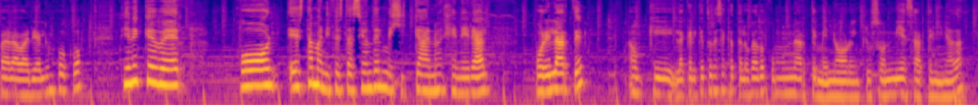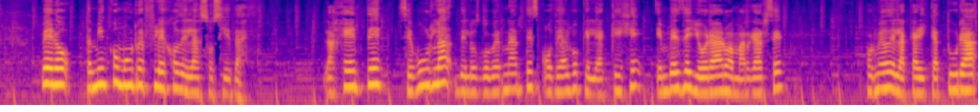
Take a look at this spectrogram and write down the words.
para variarle un poco, tiene que ver con esta manifestación del mexicano en general por el arte, aunque la caricatura se ha catalogado como un arte menor o incluso ni es arte ni nada, pero también como un reflejo de la sociedad. La gente se burla de los gobernantes o de algo que le aqueje, en vez de llorar o amargarse, por medio de la caricatura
